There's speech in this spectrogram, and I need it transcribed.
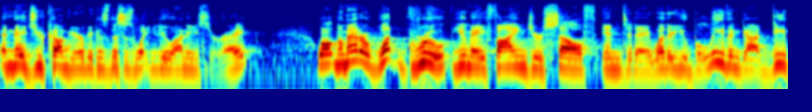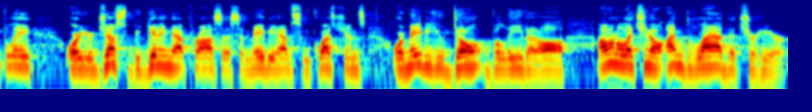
and made you come here because this is what you do on Easter, right? Well, no matter what group you may find yourself in today, whether you believe in God deeply or you're just beginning that process and maybe have some questions, or maybe you don't believe at all, I want to let you know I'm glad that you're here.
